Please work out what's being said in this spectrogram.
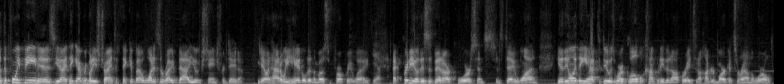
but the point being is, you know, I think everybody's trying to think about what is the right value exchange for data, you know, and how do we handle it in the most appropriate way. Yeah. At Criteo, this has been our core since since day one. You know, the only thing you have to do is we're a global company that operates in 100 markets around the world.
